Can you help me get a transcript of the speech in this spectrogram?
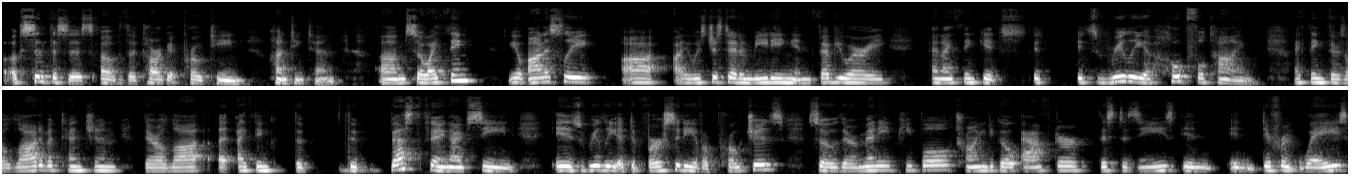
of synthesis of the target protein, huntingtin. Um, so I think, you know, honestly, uh, I was just at a meeting in February and I think it's it, it's really a hopeful time. I think there's a lot of attention. There are a lot. I think the the best thing I've seen is really a diversity of approaches. So there are many people trying to go after this disease in in different ways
